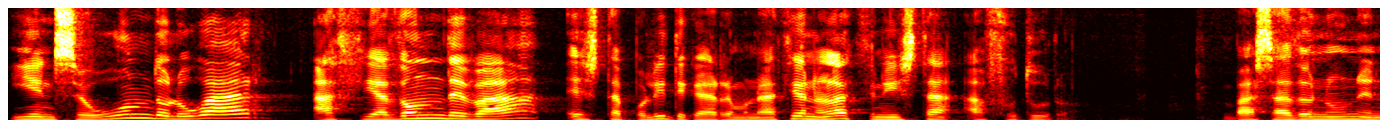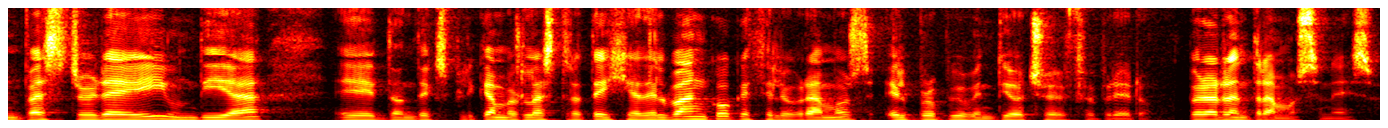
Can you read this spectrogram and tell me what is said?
Y en segundo lugar, hacia dónde va esta política de remuneración al accionista a futuro. Basado en un Investor Day, un día eh, donde explicamos la estrategia del banco que celebramos el propio 28 de febrero. Pero ahora entramos en eso.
